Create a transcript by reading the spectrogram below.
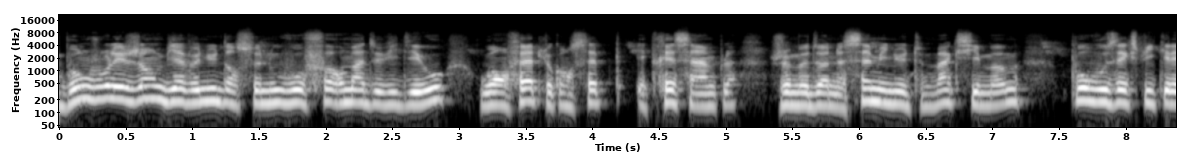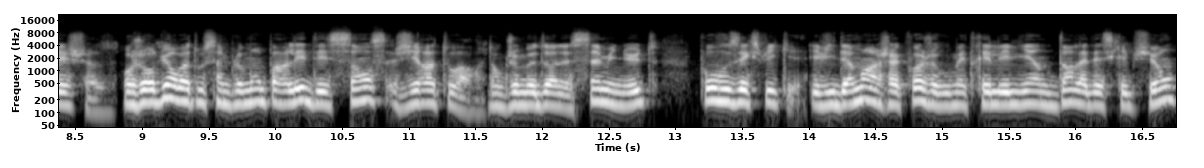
Bonjour les gens, bienvenue dans ce nouveau format de vidéo où en fait le concept est très simple. Je me donne 5 minutes maximum pour vous expliquer les choses. Aujourd'hui on va tout simplement parler des sens giratoires. Donc je me donne 5 minutes pour vous expliquer. Évidemment à chaque fois je vous mettrai les liens dans la description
